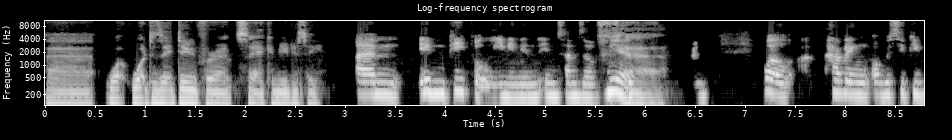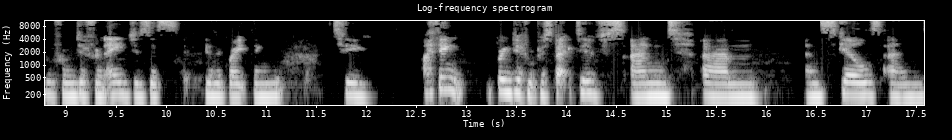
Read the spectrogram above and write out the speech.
uh, what what does it do for a say a community? Um, in people, you mean in, in terms of yeah. Well, having obviously people from different ages is is a great thing to, I think, bring different perspectives and um, and skills and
